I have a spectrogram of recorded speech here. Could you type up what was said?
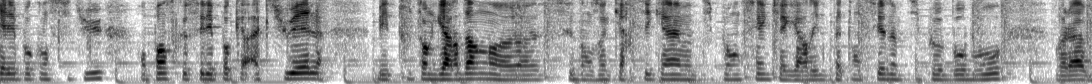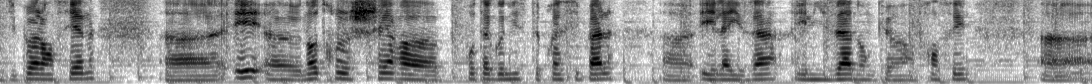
époque on se situe. On pense que c'est l'époque actuelle, mais tout en gardant, euh, c'est dans un quartier quand même un petit peu ancien qui a gardé une patte ancienne, un petit peu bobo, voilà, un petit peu à l'ancienne. Euh, et euh, notre chère protagoniste principale, Elisa, Elisa donc en français, euh,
